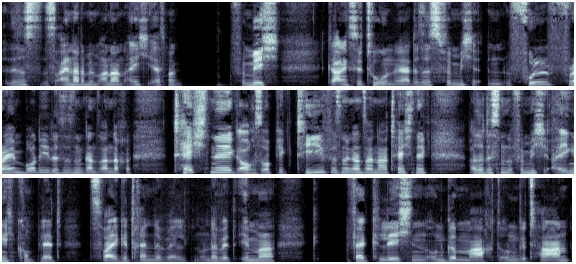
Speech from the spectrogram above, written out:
das ist, das eine hat mit dem anderen eigentlich erstmal für mich gar nichts zu tun. Ja, das ist für mich ein Full Frame Body, das ist eine ganz andere Technik, auch das Objektiv ist eine ganz andere Technik. Also das sind für mich eigentlich komplett zwei getrennte Welten und da wird immer verglichen und gemacht und getan.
